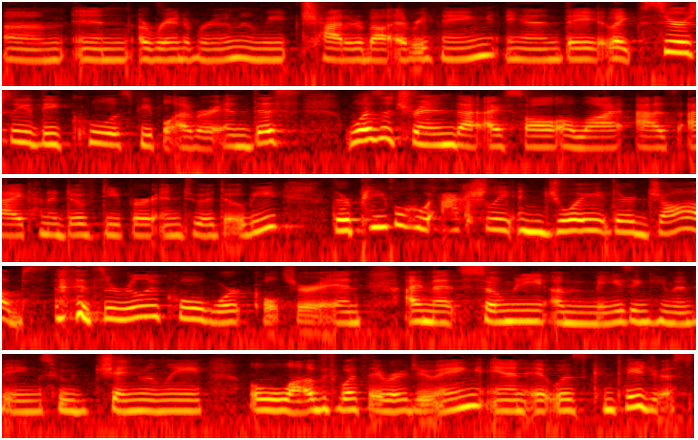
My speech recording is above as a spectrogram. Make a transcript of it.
um, in a random room and we chatted about everything. And they, like, seriously, the coolest people ever. And this was a trend that I saw a lot as I kind of dove deeper into Adobe. There are people who actually enjoy their jobs. it's a really cool work culture. And I met so many amazing human beings who genuinely loved what they were doing, and it was contagious.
